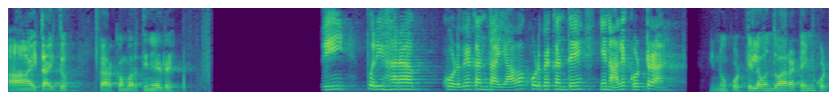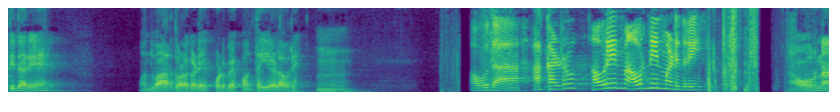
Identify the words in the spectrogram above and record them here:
ಆಯ್ತಾಯ್ತು ಕರ್ಕೊಂಬರ್ತೀನಿ ಹೇಳ್ರಿ. ಈ ಪರಿಹಾರ ಕೊಡ್ಬೇಕಂತ ಯಾವಾಗ ಕೊಡ್ಬೇಕಂತೆ? ಏನ್ ನಾಳೆ ಕೊಟ್ರಾ? ಇನ್ನೂ ಕೊಟ್ಟಿಲ್ಲ ಒಂದು ವಾರ ಟೈಮ್ ಕೊಟ್ಟಿದ್ದಾರೆ. ಒಂದು ವಾರದೊಳಗಡೆ ಕೊಡಬೇಕು ಅಂತ ಹೇಳವ್ರೆ. ಹ್ಞೂ ಹೌದಾ? ಆ ಕಳ್ರು ಅವ್ರೇನ್ ಅವ್ರನ್ನೇನು ಮಾಡಿದ್ರಿ? ಅವ್ರನ್ನ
